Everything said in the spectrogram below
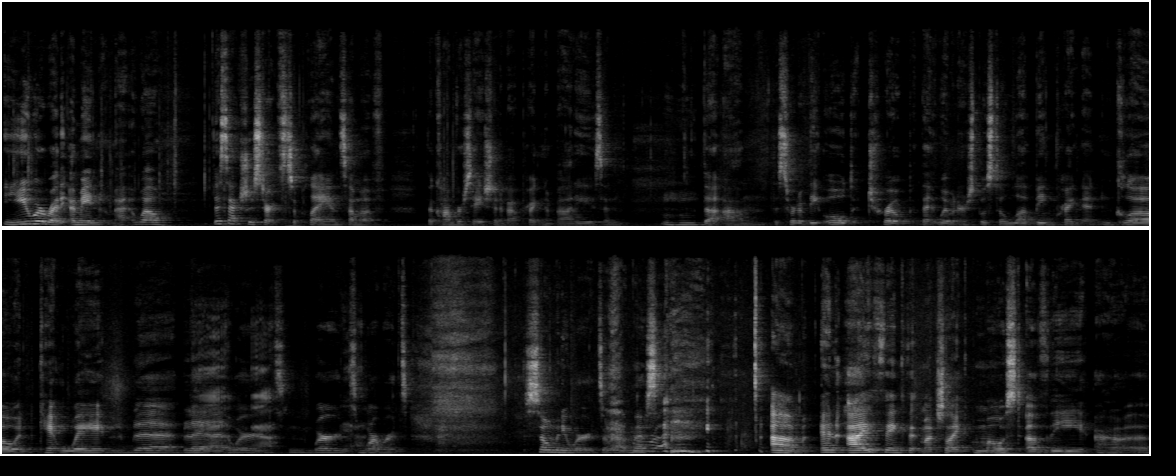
you were ready. I mean, uh, well, this actually starts to play in some of the conversation about pregnant bodies and the um, the sort of the old trope that women are supposed to love being pregnant and glow and can't wait and blah blah Yeah, words yeah. and words Yeah. more words. So many words around this. Right. Um, and I think that much like most of the uh,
